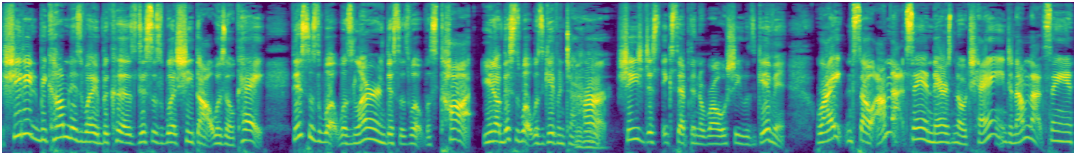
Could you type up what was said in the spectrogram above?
she didn't become this way because this is what she thought was okay. This is what was learned. This is what was taught. You know, this is what was given to mm-hmm. her. She's just accepting the role she was given. Right. And so I'm not saying there's no change and I'm not saying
